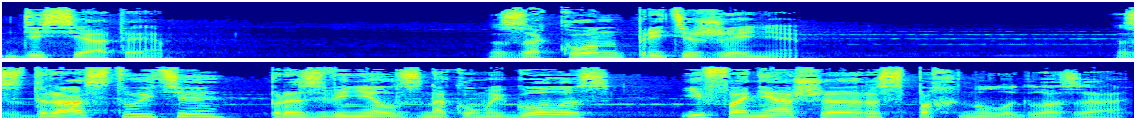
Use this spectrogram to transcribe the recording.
10. Закон притяжения. «Здравствуйте!» – прозвенел знакомый голос, и Фаняша распахнула глаза.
